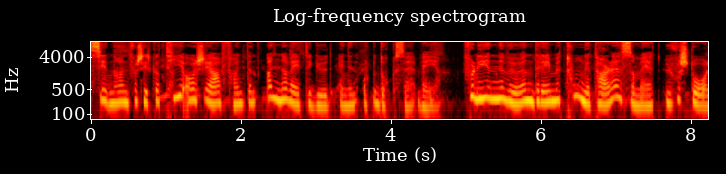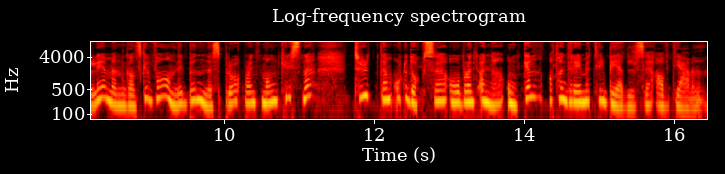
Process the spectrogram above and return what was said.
siden han for ca. ti år siden fant en annen vei til Gud enn den ortodokse veien. Fordi nevøen drev med tungetale, som er et uforståelig, men ganske vanlig bønnespråk blant mange kristne, trodde de ortodokse og bl.a. onkel at han drev med tilbedelse av djevelen.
